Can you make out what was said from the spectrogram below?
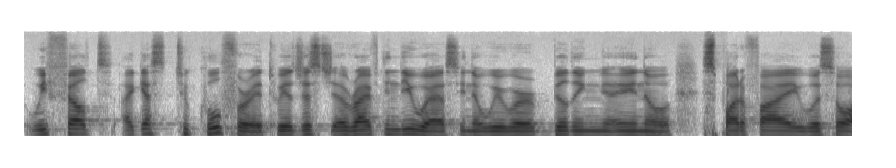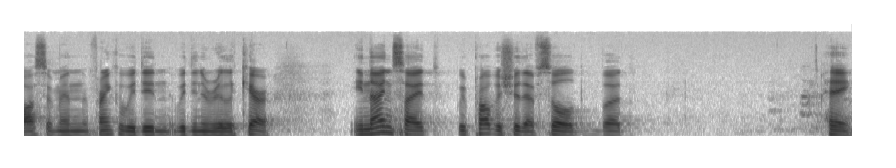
we felt, I guess, too cool for it. We had just arrived in the US, you know, we were building, you know, Spotify was so awesome, and frankly, we didn't, we didn't really care. In hindsight, we probably should have sold, but hey,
